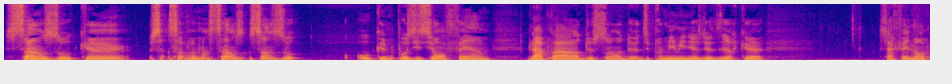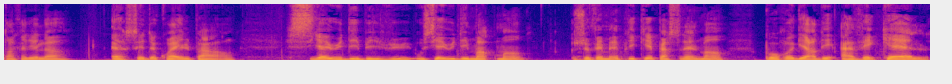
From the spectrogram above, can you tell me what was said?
sans aucun, sans, sans- vraiment sans, sans au- aucune position ferme de la part de son, de- du premier ministre de dire que ça fait longtemps qu'elle est là, elle sait de quoi elle parle. S'il y a eu des bévues ou s'il y a eu des manquements, je vais m'impliquer personnellement pour regarder avec elle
